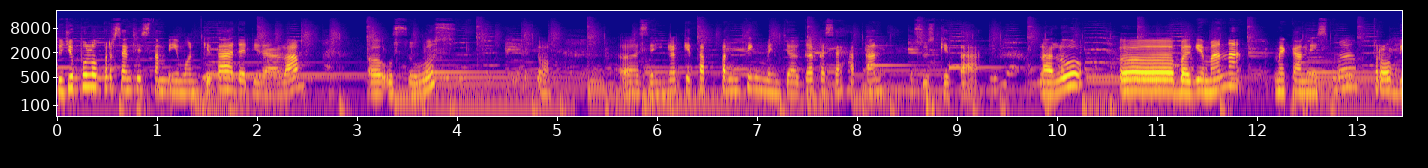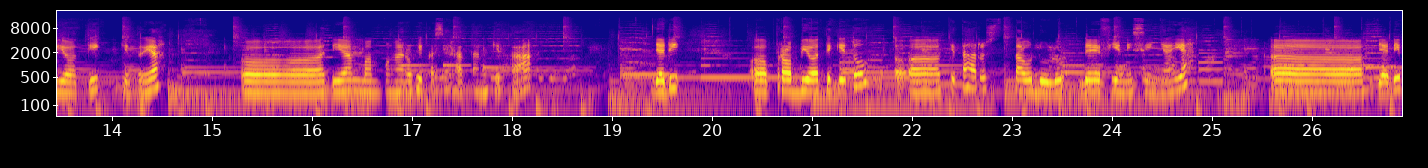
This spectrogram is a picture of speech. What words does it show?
70% sistem imun kita ada di dalam uh, usus gitu. Uh, sehingga kita penting menjaga kesehatan usus kita. Lalu uh, bagaimana mekanisme probiotik gitu ya uh, dia mempengaruhi kesehatan kita jadi uh, probiotik itu uh, kita harus tahu dulu definisinya ya uh, jadi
